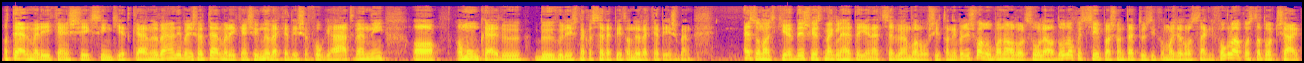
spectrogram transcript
a termelékenység szintjét kell növelni, vagyis a termelékenység növekedése fogja átvenni a, a munkaerő bővülésnek a szerepét a növekedésben. Ez a nagy kérdés, hogy ezt meg lehet-e ilyen egyszerűen valósítani. Vagyis valóban arról szól le a dolog, hogy szép lassan tetőzik a magyarországi foglalkoztatottság,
